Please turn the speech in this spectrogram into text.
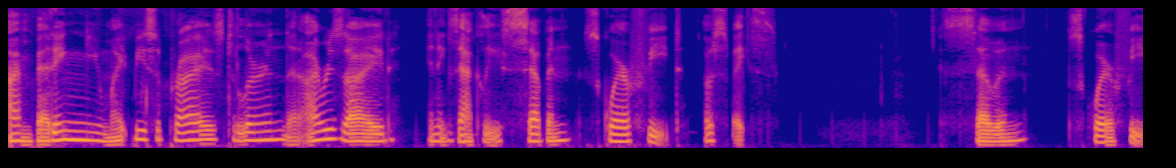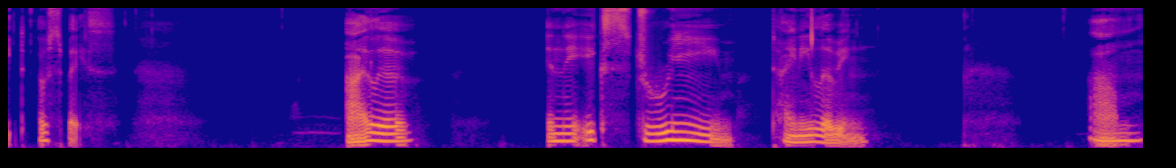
I'm betting you might be surprised to learn that I reside in exactly seven square feet of space. seven square feet of space. I live in the extreme tiny living. Um,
